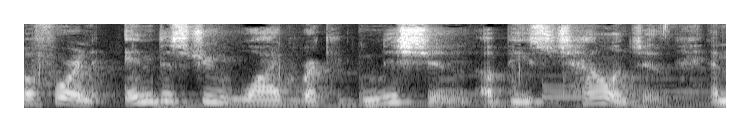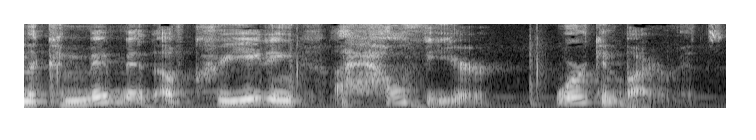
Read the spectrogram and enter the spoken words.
but for an industry wide recognition of these challenges and the commitment of creating a healthier work environment.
